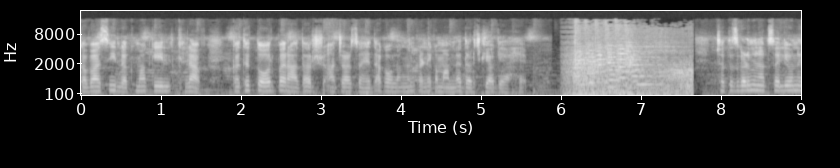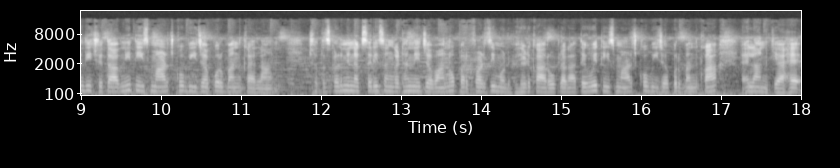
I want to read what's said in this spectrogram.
कवासी लखमा के खिलाफ कथित तौर पर आदर्श आचार संहिता का उल्लंघन करने का मामला दर्ज किया गया है। छत्तीसगढ़ में नक्सलियों ने दी चेतावनी 30 मार्च को बीजापुर बंद का ऐलान। छत्तीसगढ़ में नक्सली संगठन ने जवानों पर फर्जी मुठभेड़ का आरोप लगाते हुए 30 मार्च को बीजापुर बंद का ऐलान किया है।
